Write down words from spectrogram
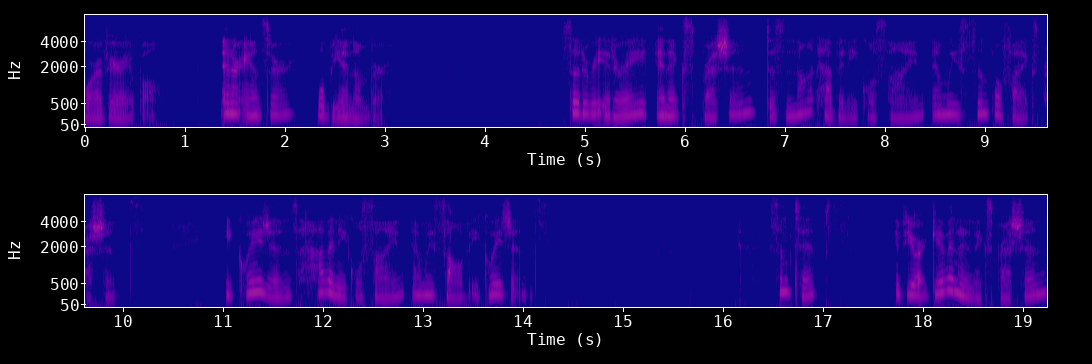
for a variable, and our answer will be a number. So to reiterate, an expression does not have an equal sign and we simplify expressions. Equations have an equal sign and we solve equations. Some tips. If you are given an expression,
